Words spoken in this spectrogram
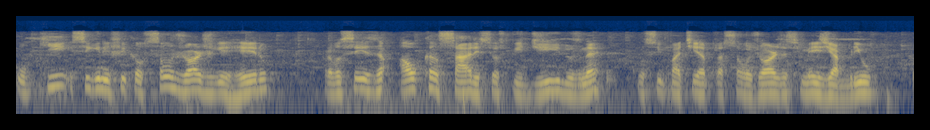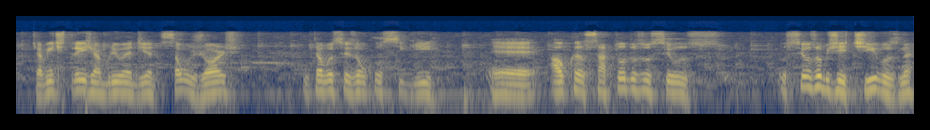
o que significa o São Jorge Guerreiro para vocês alcançarem seus pedidos, né? Com simpatia para São Jorge esse mês de abril. Dia 23 de abril é dia de São Jorge. Então vocês vão conseguir é, alcançar todos os seus os seus objetivos, né?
